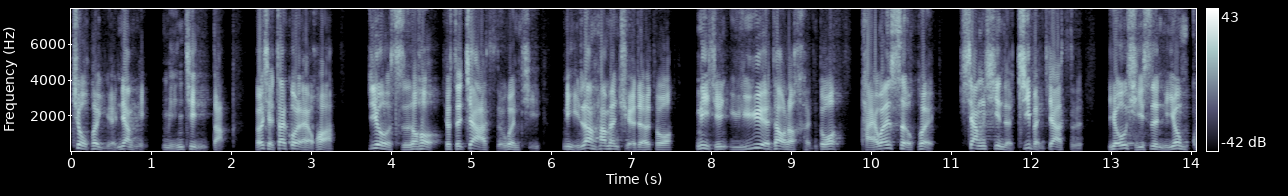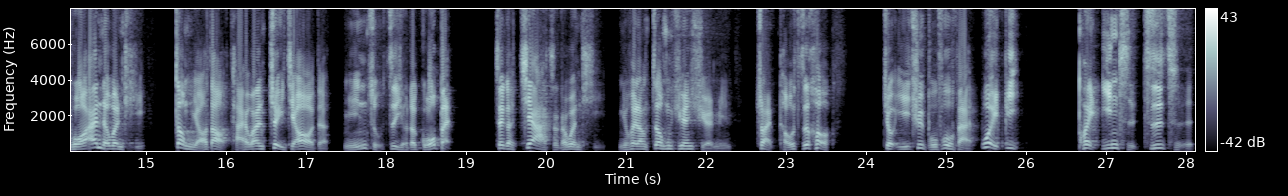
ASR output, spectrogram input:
就会原谅你民进党。而且再过来的话，有时候就是价值问题，你让他们觉得说。你已经逾越到了很多台湾社会相信的基本价值，尤其是你用国安的问题动摇到台湾最骄傲的民主自由的国本，这个价值的问题，你会让中间选民转头之后就一去不复返，未必会因此支持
